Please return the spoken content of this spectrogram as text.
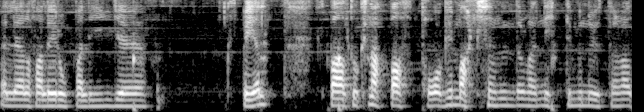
eller i alla fall Europa League spel. Spal tog knappast tag i matchen under de här 90 minuterna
